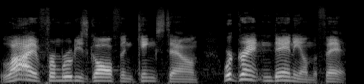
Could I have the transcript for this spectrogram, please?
Live from Rudy's Golf in Kingstowne, we're Grant and Danny on the fan.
